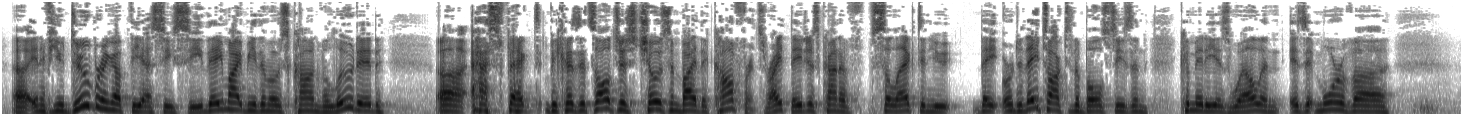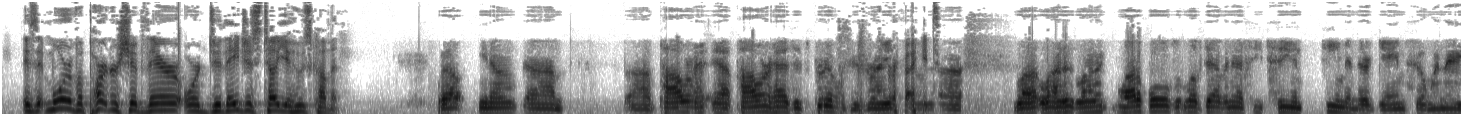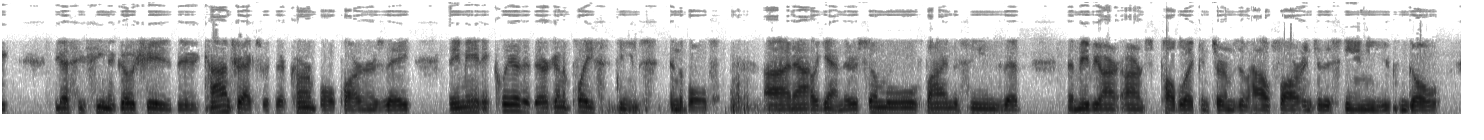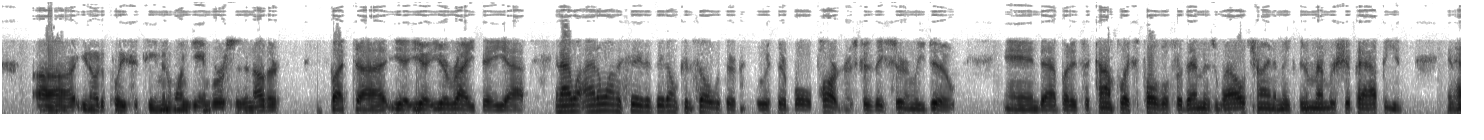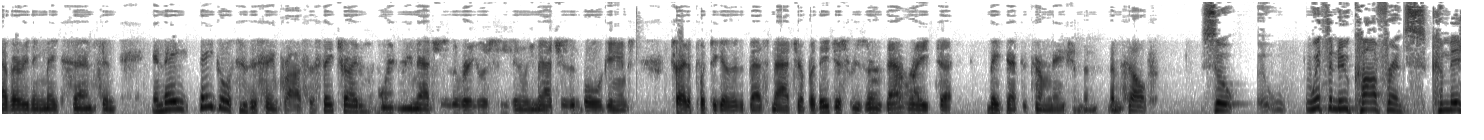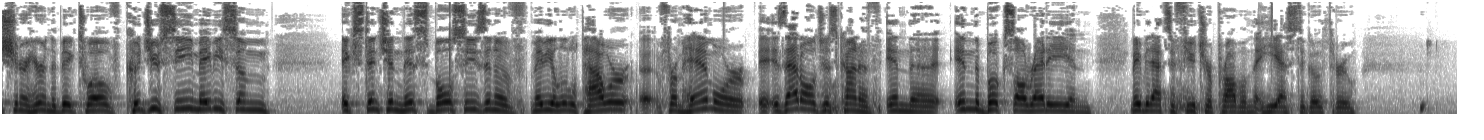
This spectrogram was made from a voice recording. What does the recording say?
Uh, and if you do bring up the SEC, they might be the most convoluted uh, aspect because it's all just chosen by the conference, right? They just kind of select and you they or do they talk to the bowl season committee as well? And is it more of a Is it more of a partnership there, or do they just tell you who's coming? Well, you know, um, uh, power uh, power has its privileges, right? right. So, uh, a lot, lot, of, lot, of, lot of bowls would love to have an SEC team in their game. So when they the SEC negotiated the contracts with their current bowl partners, they they made it clear that they're going to place teams in the bowls. Uh, now, again, there's some rules behind the scenes that that maybe aren't aren't public in terms of how far into the standing you can go, uh, you know, to place a team in one game versus another. But uh, you're, you're right. They uh, and I, I don't want to say that they don't consult with their with their bowl partners because they certainly do. And uh, but it's a complex puzzle for them as well, trying to make their membership happy and, and have everything make sense. And and they they go through the same process. They try to avoid rematches of the regular season, rematches in bowl games, try to put together the best matchup. But they just reserve that right to make that determination them, themselves. So, with the new conference commissioner here in the Big 12, could you see maybe some extension this bowl season of maybe a little power uh, from him, or is that all just kind of in the in the books already, and maybe that's a future problem that he has to go through?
